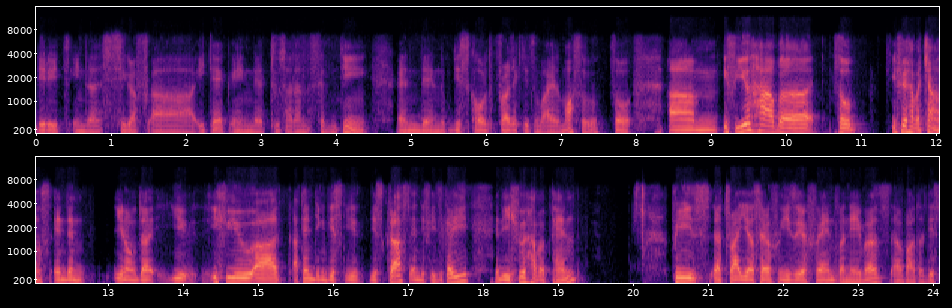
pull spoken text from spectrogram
did it in the SIGGRAPH uh, E-Tech in 2017. And then this called project is Wired Muscle. So um, if you have a, so if you have a chance and then you know the you if you are attending this this class and physically and if you have a pen please uh, try yourself with your friends or neighbors about this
